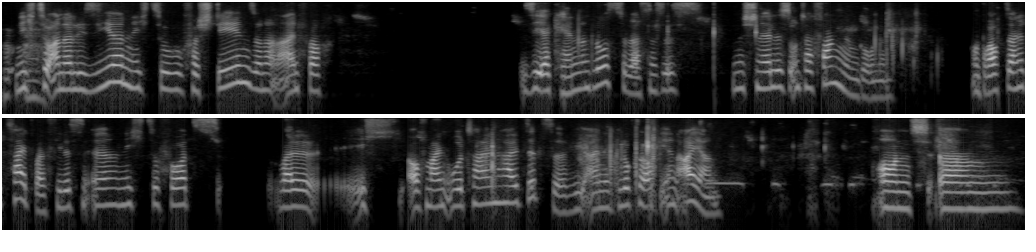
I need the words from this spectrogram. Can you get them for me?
Nicht zu analysieren, nicht zu verstehen, sondern einfach sie erkennen und loszulassen. Es ist ein schnelles Unterfangen im Grunde und braucht seine Zeit, weil vieles äh, nicht sofort, weil ich auf meinen Urteilen halt sitze, wie eine Glucke auf ihren Eiern. Und ähm,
